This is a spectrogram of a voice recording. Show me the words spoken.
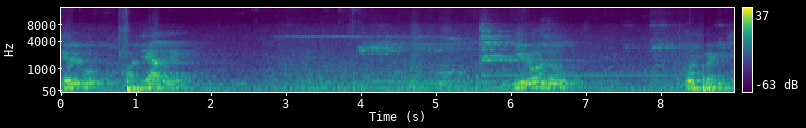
తెలుగు పద్యాలని ఈరోజు ఉపయోగించి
